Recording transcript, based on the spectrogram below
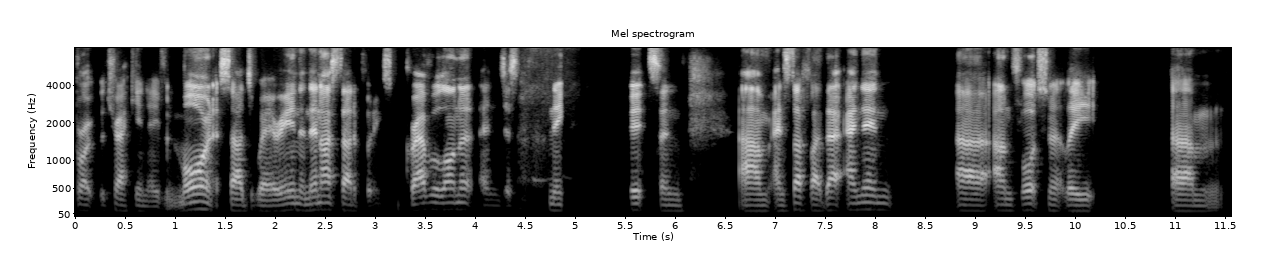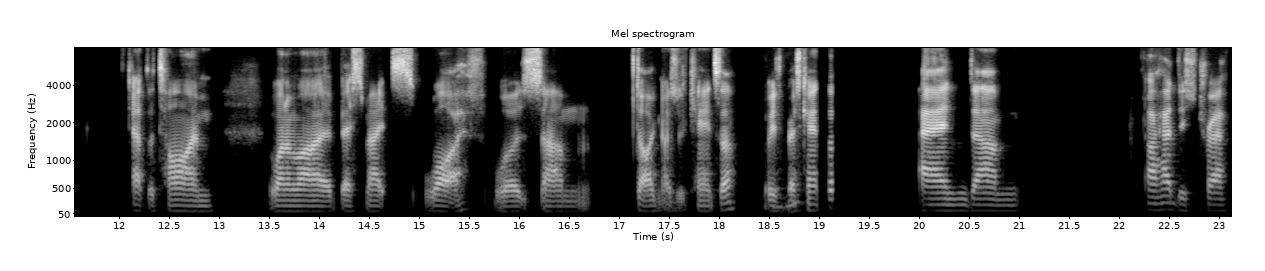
broke the track in even more and it started to wear in. And then I started putting some gravel on it and just nick bits and um, and stuff like that. And then uh, unfortunately, um, at the time, one of my best mates' wife was um, diagnosed with cancer, with mm-hmm. breast cancer, and um, I had this track,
